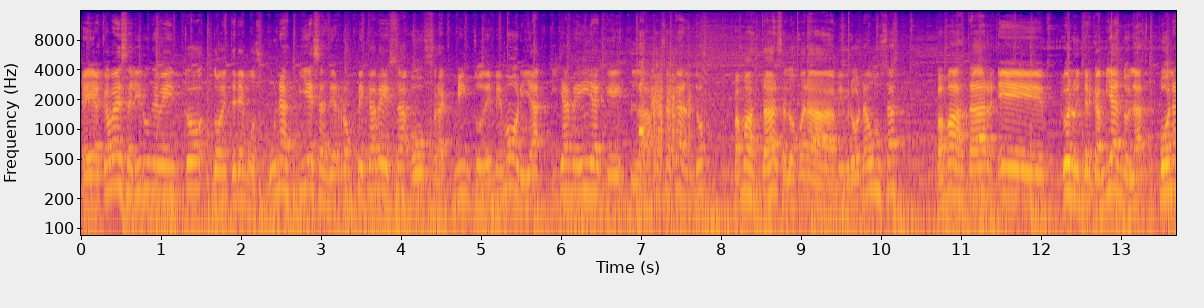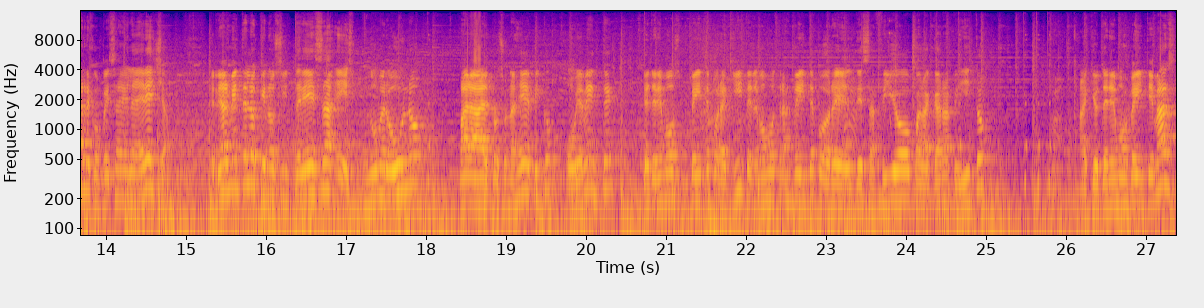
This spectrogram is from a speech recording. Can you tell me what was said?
eh, acaba de salir un evento donde tenemos unas piezas de rompecabezas o fragmento de memoria y a medida que la vamos sacando, vamos a estar, saludos para mi bro Nausas, vamos a estar, eh, bueno, intercambiándolas por las recompensas de la derecha. Realmente lo que nos interesa es, número uno, para el personaje épico, obviamente. Ya tenemos 20 por aquí, tenemos otras 20 por el desafío para acá rapidito. Aquí tenemos 20 más,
